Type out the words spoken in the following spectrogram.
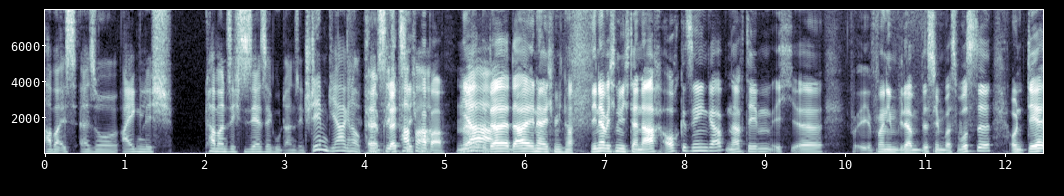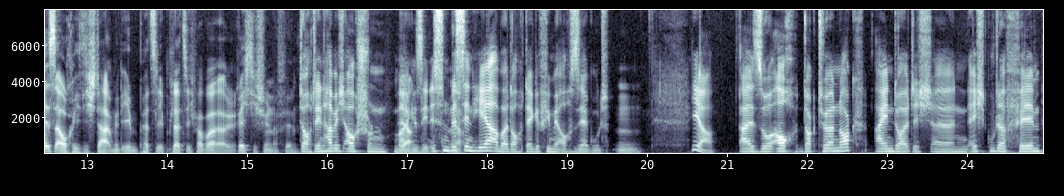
aber ist also eigentlich kann man sich sehr, sehr gut ansehen. Stimmt, ja, genau. Plötzlich, äh, plötzlich Papa. Papa. ne? Ja. da, da erinnere ich mich noch. Den habe ich nämlich danach auch gesehen gehabt, nachdem ich äh, von ihm wieder ein bisschen was wusste. Und der ist auch richtig stark mit ihm. Plötzlich, plötzlich Papa, äh, richtig schöner Film. Doch, den habe ich auch schon mal Ja. gesehen. Ist ein Ja. bisschen her, aber doch, der gefiel mir auch sehr gut. Mhm. Ja, also auch Dr. Nock, eindeutig äh, ein echt guter Film,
